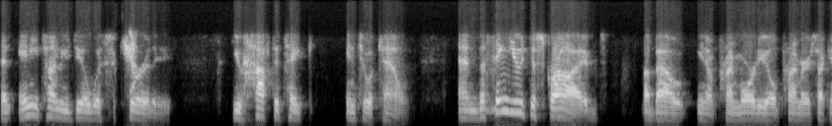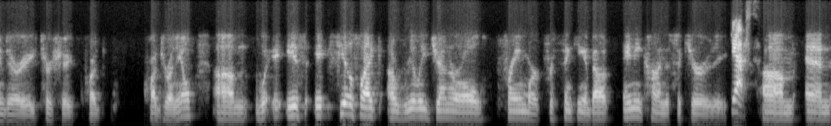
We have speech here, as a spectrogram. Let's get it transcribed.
that anytime you deal with security, you have to take into account. And the thing you described about, you know, primordial, primary, secondary, tertiary, quad, quadrennial, um, is it feels like a really general framework for thinking about any kind of security. Yes. Um, and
